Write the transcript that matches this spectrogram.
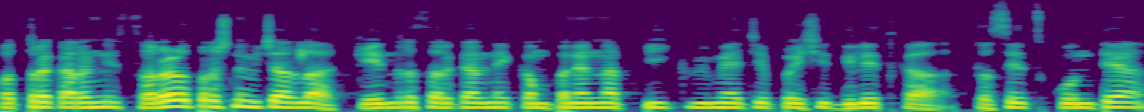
पत्रकारांनी सरळ प्रश्न विचारला केंद्र सरकारने कंपन्यांना पीक विम्याचे पैसे दिलेत का? तसेच कोणत्या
